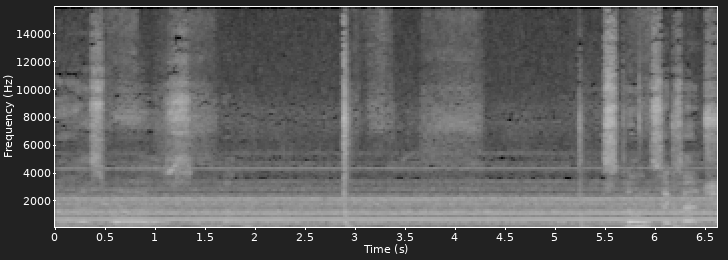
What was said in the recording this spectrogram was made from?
Uh, this was still in six inch.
